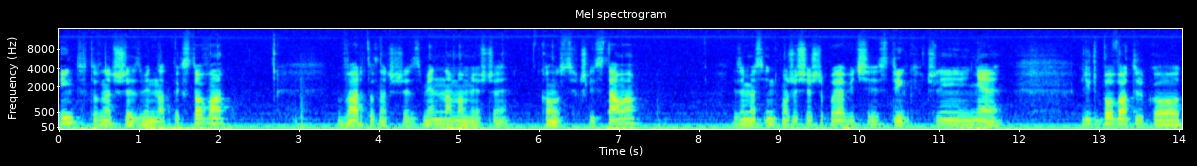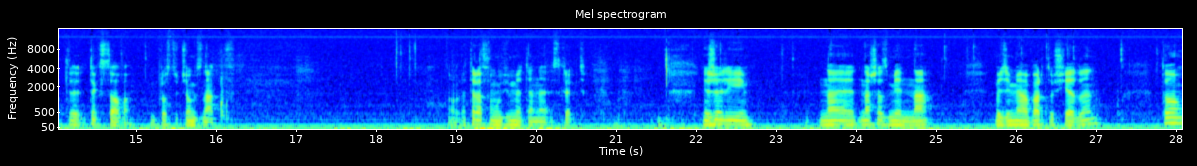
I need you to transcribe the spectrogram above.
int to znaczy, że jest zmienna tekstowa, var to znaczy, że jest zmienna, mamy jeszcze const, czyli stała. I zamiast int może się jeszcze pojawić string, czyli nie liczbowa, tylko te tekstowa. Po prostu ciąg znaków. Dobra, teraz omówimy ten e, skrypt. Jeżeli na, nasza zmienna będzie miała wartość 1, to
